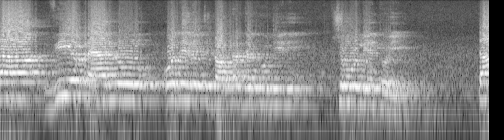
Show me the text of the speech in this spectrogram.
ਤਾਂ 20 ਅਪ੍ਰੈਲ ਨੂੰ ਉਹਦੇ ਵਿੱਚ ਡਾਕਟਰ ਜੱਗੂ ਜੀ ਦੀ ਸ਼ਮੂਲੀਅਤ ਹੋਈ। ਤਾਂ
